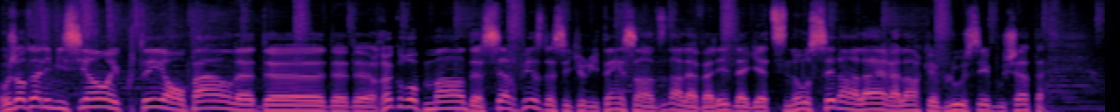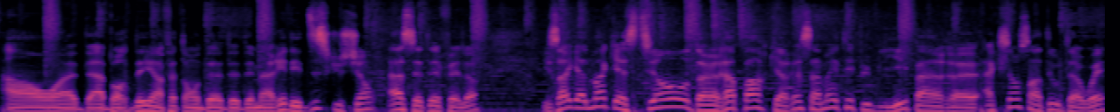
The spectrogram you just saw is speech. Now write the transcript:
Aujourd'hui à l'émission, écoutez, on parle de, de, de regroupement de services de sécurité incendie dans la vallée de la Gatineau. C'est dans l'air alors que Blue C Bouchette ont euh, abordé, en fait, ont de, de démarré des discussions à cet effet-là. Il sera également question d'un rapport qui a récemment été publié par euh, Action Santé Outaouais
